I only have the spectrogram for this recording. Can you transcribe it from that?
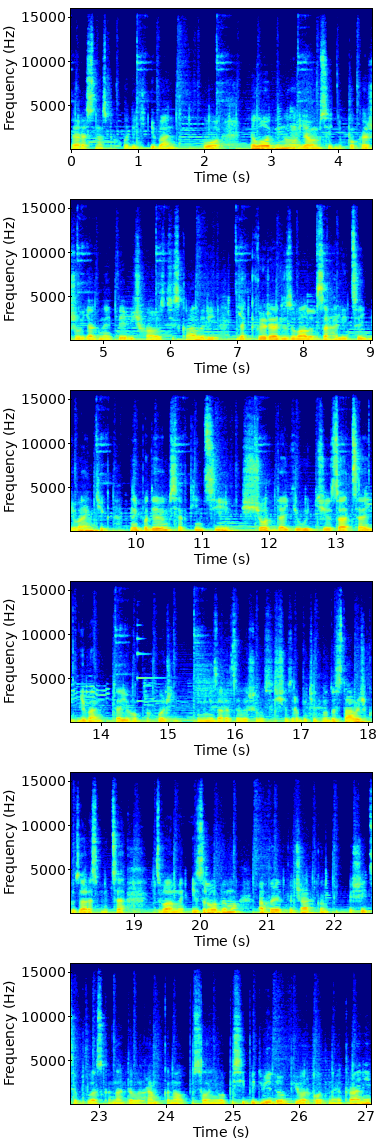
Зараз у нас проходить івент по Хеллоуіну. Я вам сьогодні покажу, як знайти Witch House Discovery, як ви реалізували взагалі цей івентик. Ну і подивимося в кінці, що дають за цей івент та його проходження. Мені зараз залишилося ще зробити одну доставочку. Зараз ми це з вами і зробимо. А перед початком підпишіться, будь ласка, на телеграм-канал, посилання в описі під відео, QR-код на екрані.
